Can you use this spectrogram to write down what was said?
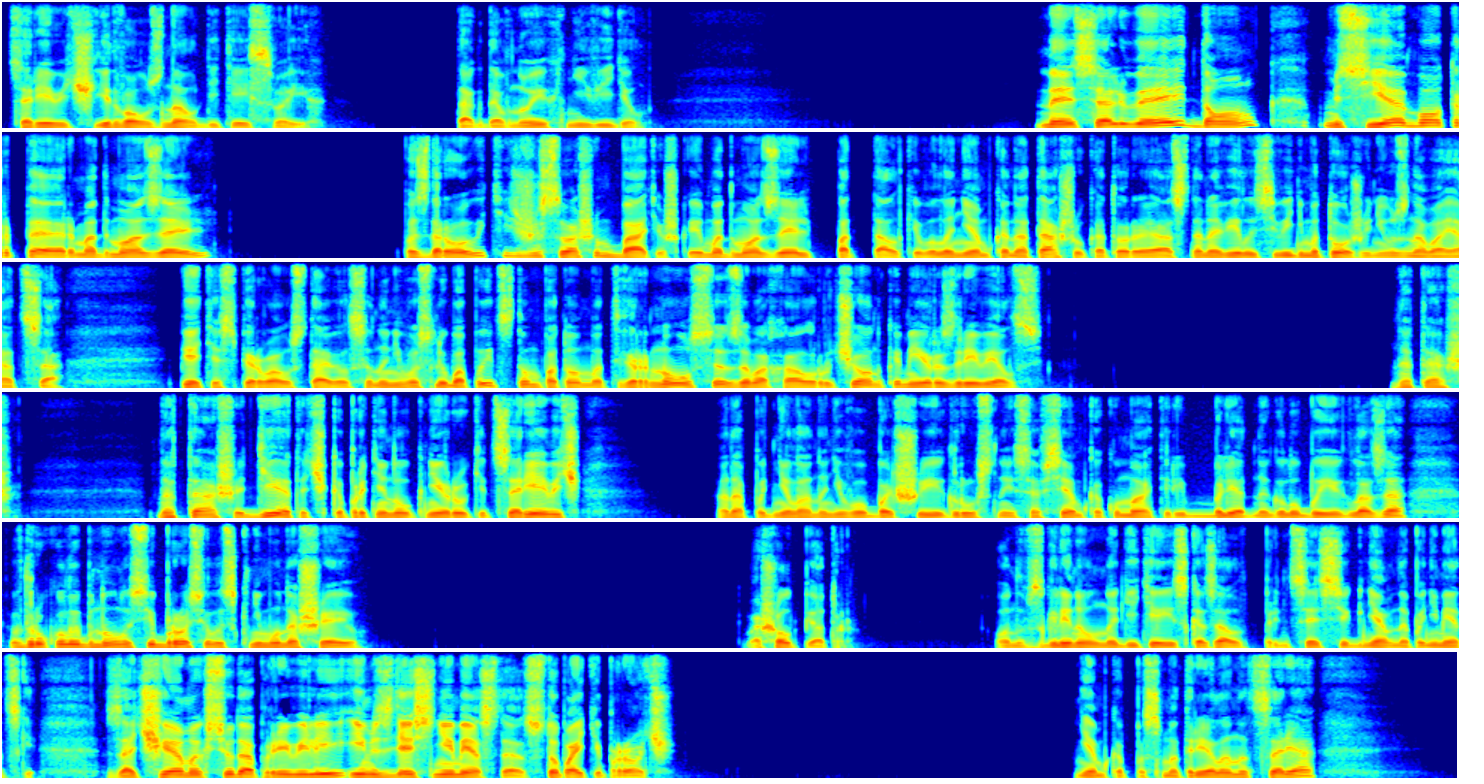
Царевич едва узнал детей своих. Так давно их не видел. «Mais saluez donc, monsieur votre mademoiselle». «Поздоровайтесь же с вашим батюшкой, мадемуазель», — подталкивала немка Наташу, которая остановилась, видимо, тоже не узнавая отца. Петя сперва уставился на него с любопытством, потом отвернулся, замахал ручонками и разревелся. «Наташа, Наташа, деточка!» — протянул к ней руки царевич — она подняла на него большие, грустные, совсем как у матери, бледно-голубые глаза, вдруг улыбнулась и бросилась к нему на шею. Вошел Петр. Он взглянул на детей и сказал принцессе гневно по-немецки, «Зачем их сюда привели? Им здесь не место. Ступайте прочь!» Немка посмотрела на царя,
